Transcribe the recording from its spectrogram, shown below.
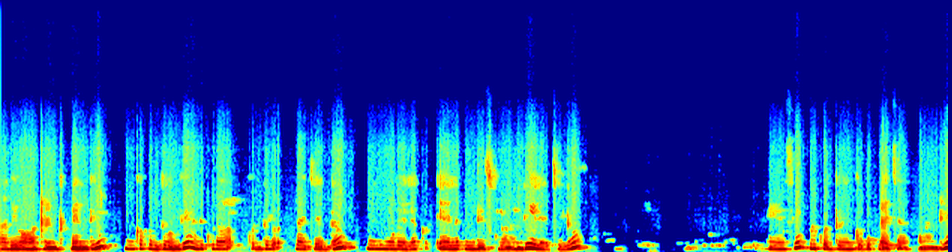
అది వాటర్ ఇంకిపోయింది. ఇంకా కొద్దిగా ఉంది. అది కూడా కొద్దిగా ఫ్రై చేద్దాం. నేను మూడు ఏలక ఏలకలు తీసుకున్నానండి ఇలాచీలు. వేసి ఇప్పుడు కొద్దిగా ఇంకొక ఫ్రై చేస్తానండి.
